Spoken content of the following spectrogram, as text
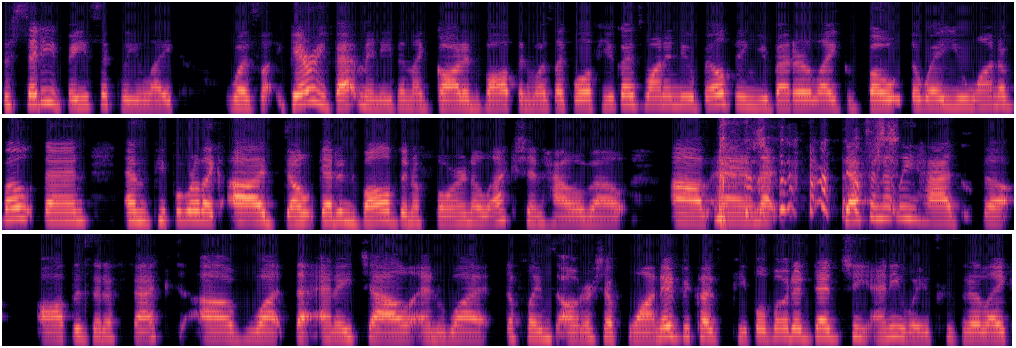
the city basically like was like Gary Bettman even like got involved and was like, well, if you guys want a new building, you better like vote the way you want to vote then. And people were like, uh, don't get involved in a foreign election. How about? Um, and that definitely had the opposite effect of what the NHL and what the Flames ownership wanted because people voted Nenshi anyways because they're like,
